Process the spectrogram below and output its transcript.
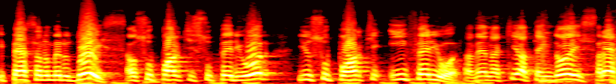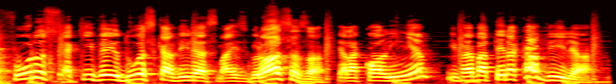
e peça número 2. É o suporte superior e o suporte inferior. Tá vendo aqui, ó, tem dois pré-furos. Aqui veio duas cavilhas mais grossas, ó. Aquela colinha e vai bater a cavilha, ó.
